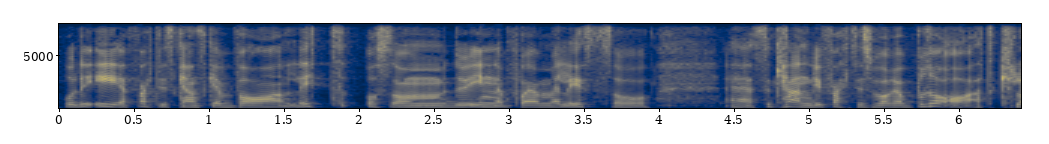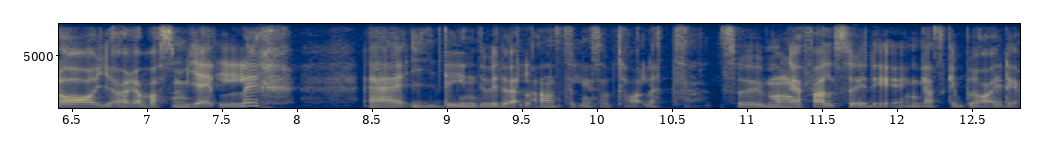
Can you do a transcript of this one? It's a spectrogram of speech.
Och det är faktiskt ganska vanligt. Och som du är inne på, Emelie, så, så kan det ju faktiskt vara bra att klargöra vad som gäller Eh, i det individuella anställningsavtalet. Så i många fall så är det en ganska bra idé.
